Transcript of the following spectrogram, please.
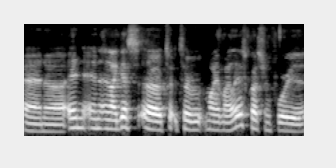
and uh, and, and and I guess uh, to, to my my last question for you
